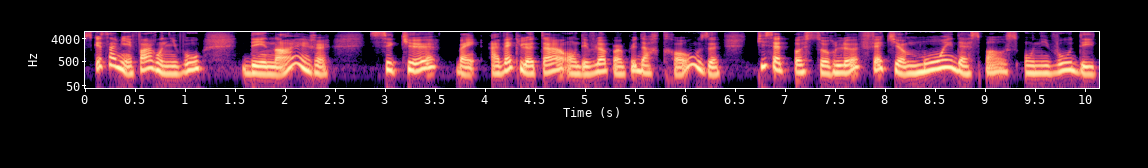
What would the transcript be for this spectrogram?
Ce que ça vient faire au niveau des nerfs, c'est que, ben, avec le temps, on développe un peu d'arthrose. Puis cette posture-là fait qu'il y a moins d'espace au niveau des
